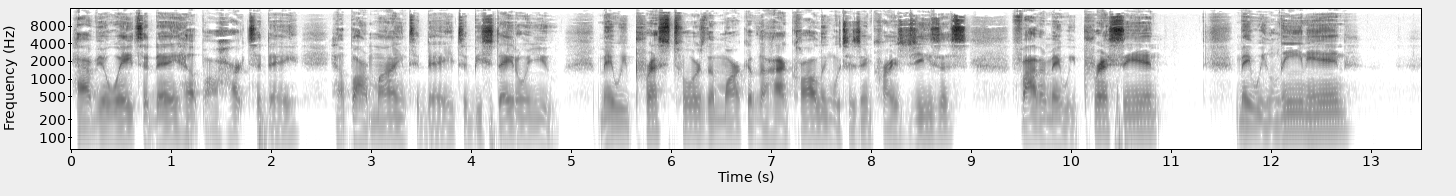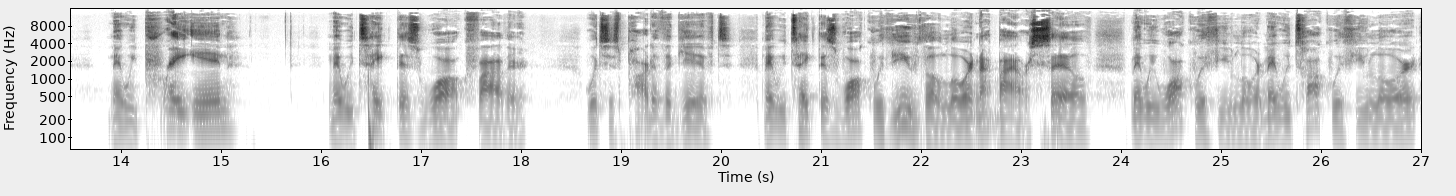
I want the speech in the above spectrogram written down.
have your way today. Help our heart today. Help our mind today to be stayed on you. May we press towards the mark of the high calling, which is in Christ Jesus. Father, may we press in. May we lean in. May we pray in. May we take this walk, Father, which is part of the gift. May we take this walk with you, though, Lord, not by ourselves. May we walk with you, Lord. May we talk with you, Lord.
